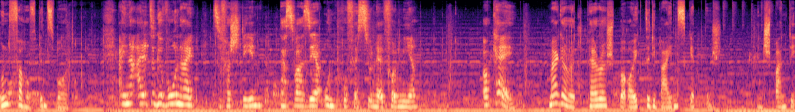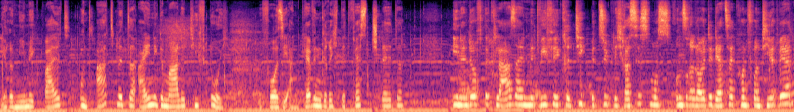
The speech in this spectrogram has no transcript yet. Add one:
unverhofft ins Wort. Eine alte Gewohnheit. Sie verstehen, das war sehr unprofessionell von mir. Okay. Margaret Parrish beäugte die beiden skeptisch, entspannte ihre Mimik bald und atmete einige Male tief durch, bevor sie an Kevin gerichtet feststellte, Ihnen dürfte klar sein, mit wie viel Kritik bezüglich Rassismus unsere Leute derzeit konfrontiert werden?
